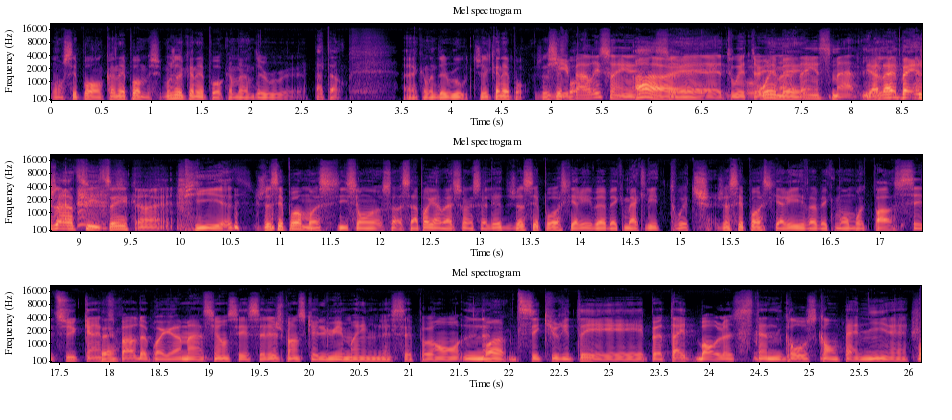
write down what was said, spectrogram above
on ne sait pas, on ne connaît pas, monsieur. Moi, je ne le connais pas, Commander euh, Patente, euh, Commander Root. Je ne le connais pas. Je J'ai parlé sur, un- Ah, sur, euh, euh, Twitter. oui, il a l'air bien smart. Il a l'air bien gentil, tu sais. Ouais. Puis, euh, je sais pas, moi, si son, sa, sa programmation est solide. Je sais pas ce qui arrive avec ma clé de Twitch. Je sais pas ce qui arrive avec mon mot de passe. Sais-tu, quand Ouais. tu parles de programmation, c'est solide, je pense que lui-même, là, c'est pas. on- notre Ouais. sécurité est peut-être, bon, là, si c'était une grosse compagnie, puis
